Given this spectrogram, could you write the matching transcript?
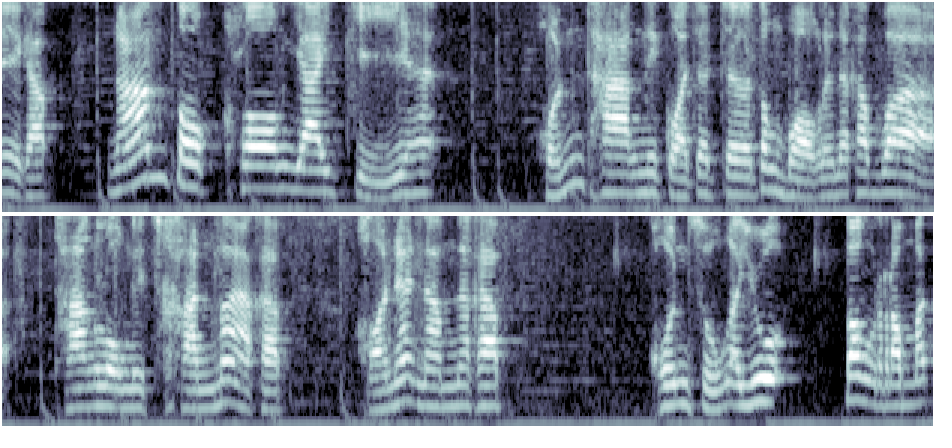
นี่ครับ น้ำตกคลองยายกีฮะหนทางนี่กว่าจะเจอต้องบอกเลยนะครับว่าทางลงนี่ชันมากครับ ขอแนะนำนะครับ คนสูงอายุ ต้องระมัด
